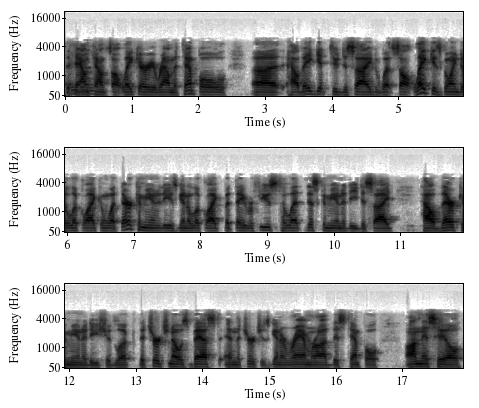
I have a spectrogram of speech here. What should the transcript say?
the downtown Salt Lake area around the temple, uh, how they get to decide what Salt Lake is going to look like and what their community is going to look like, but they refuse to let this community decide how their community should look. The church knows best, and the church is going to ramrod this temple on this hill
